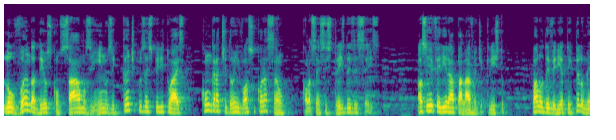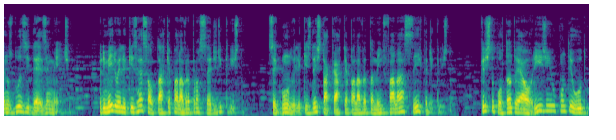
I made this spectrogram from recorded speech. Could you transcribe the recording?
louvando a Deus com salmos e hinos e cânticos espirituais, com gratidão em vosso coração. Colossenses 3,16. Ao se referir à palavra de Cristo, Paulo deveria ter pelo menos duas ideias em mente. Primeiro, ele quis ressaltar que a palavra procede de Cristo. Segundo, ele quis destacar que a palavra também fala acerca de Cristo. Cristo, portanto, é a origem e o conteúdo,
